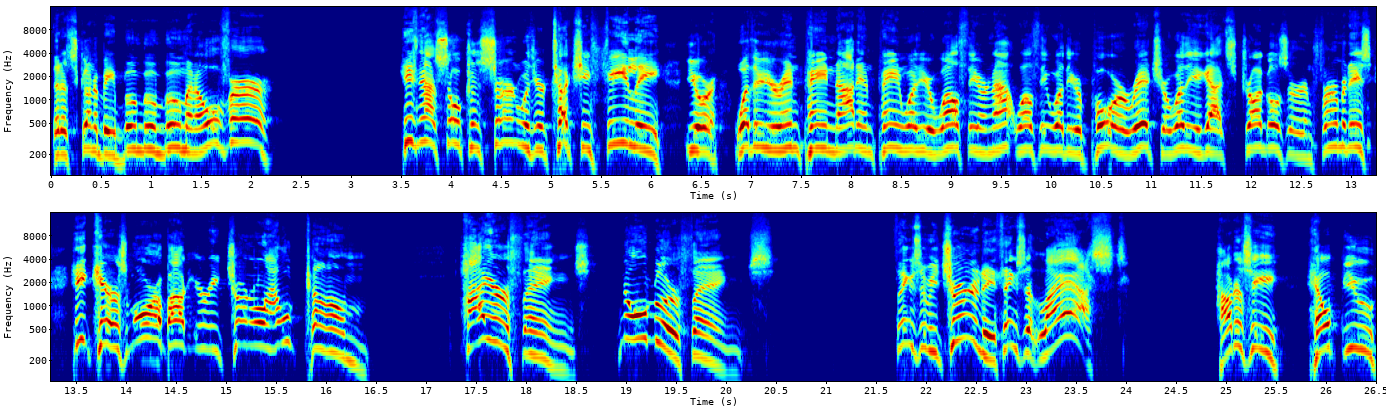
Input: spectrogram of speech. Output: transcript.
that it's going to be boom, boom, boom, and over. He's not so concerned with your touchy feely, your whether you're in pain, not in pain, whether you're wealthy or not wealthy, whether you're poor or rich, or whether you got struggles or infirmities. He cares more about your eternal outcome, higher things, nobler things, things of eternity, things that last. How does he help you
